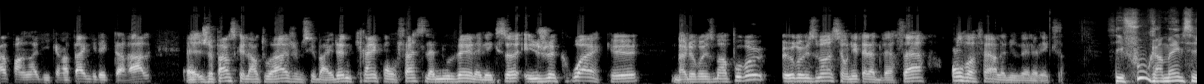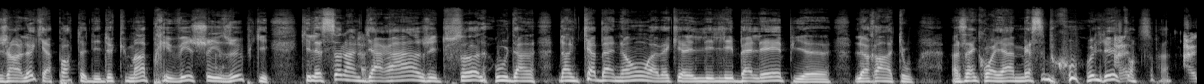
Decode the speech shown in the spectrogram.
hein, pendant les campagnes électorales, euh, je pense que l'entourage de M. Biden craint qu'on fasse la nouvelle avec ça. Et je crois que, malheureusement pour eux, heureusement si on est à l'adversaire, on va faire la nouvelle avec ça. C'est fou quand même, ces gens-là qui apportent des documents privés chez eux, puis qui, laissent ça dans le garage et tout ça, ou dans, dans le cabanon avec euh, les, balais puis euh, le râteau. Ah, c'est incroyable. Merci beaucoup, Luc. Un,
